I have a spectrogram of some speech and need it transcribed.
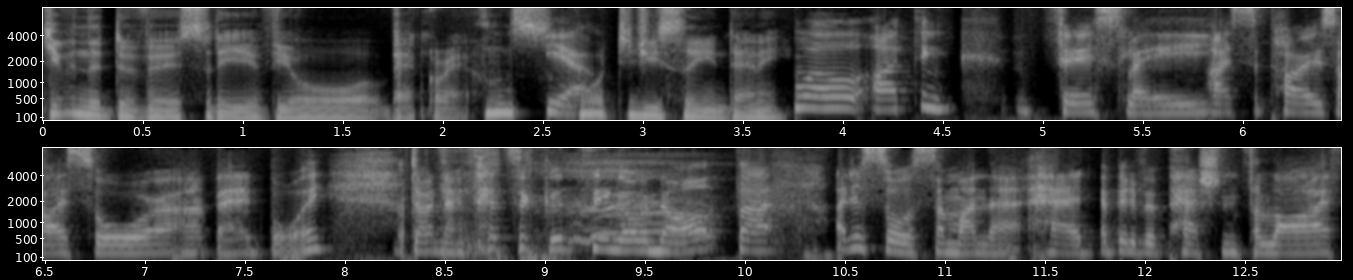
Given the diversity of your backgrounds, yeah. what did you see in Danny? Well, I think, firstly, I suppose I saw a bad boy. I don't know if that's a good thing or not, but I just saw someone that had a bit of a passion for life.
